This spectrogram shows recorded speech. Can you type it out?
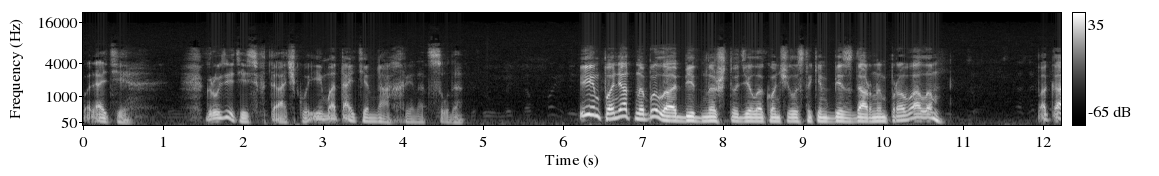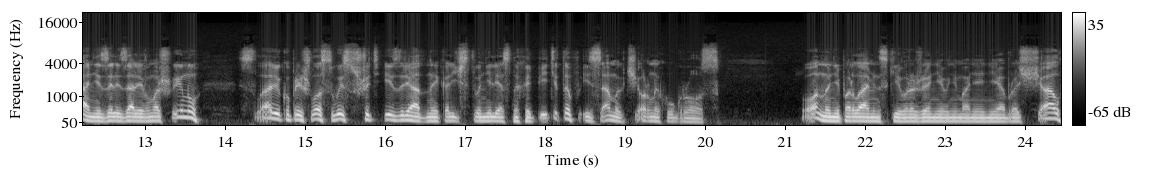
"Валяйте. Грузитесь в тачку и мотайте нахрен отсюда". Им, понятно, было обидно, что дело кончилось таким бездарным провалом. Пока они залезали в машину, Славику пришлось выслушать изрядное количество нелестных эпитетов и самых черных угроз. Он на непарламентские выражения внимания не обращал,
